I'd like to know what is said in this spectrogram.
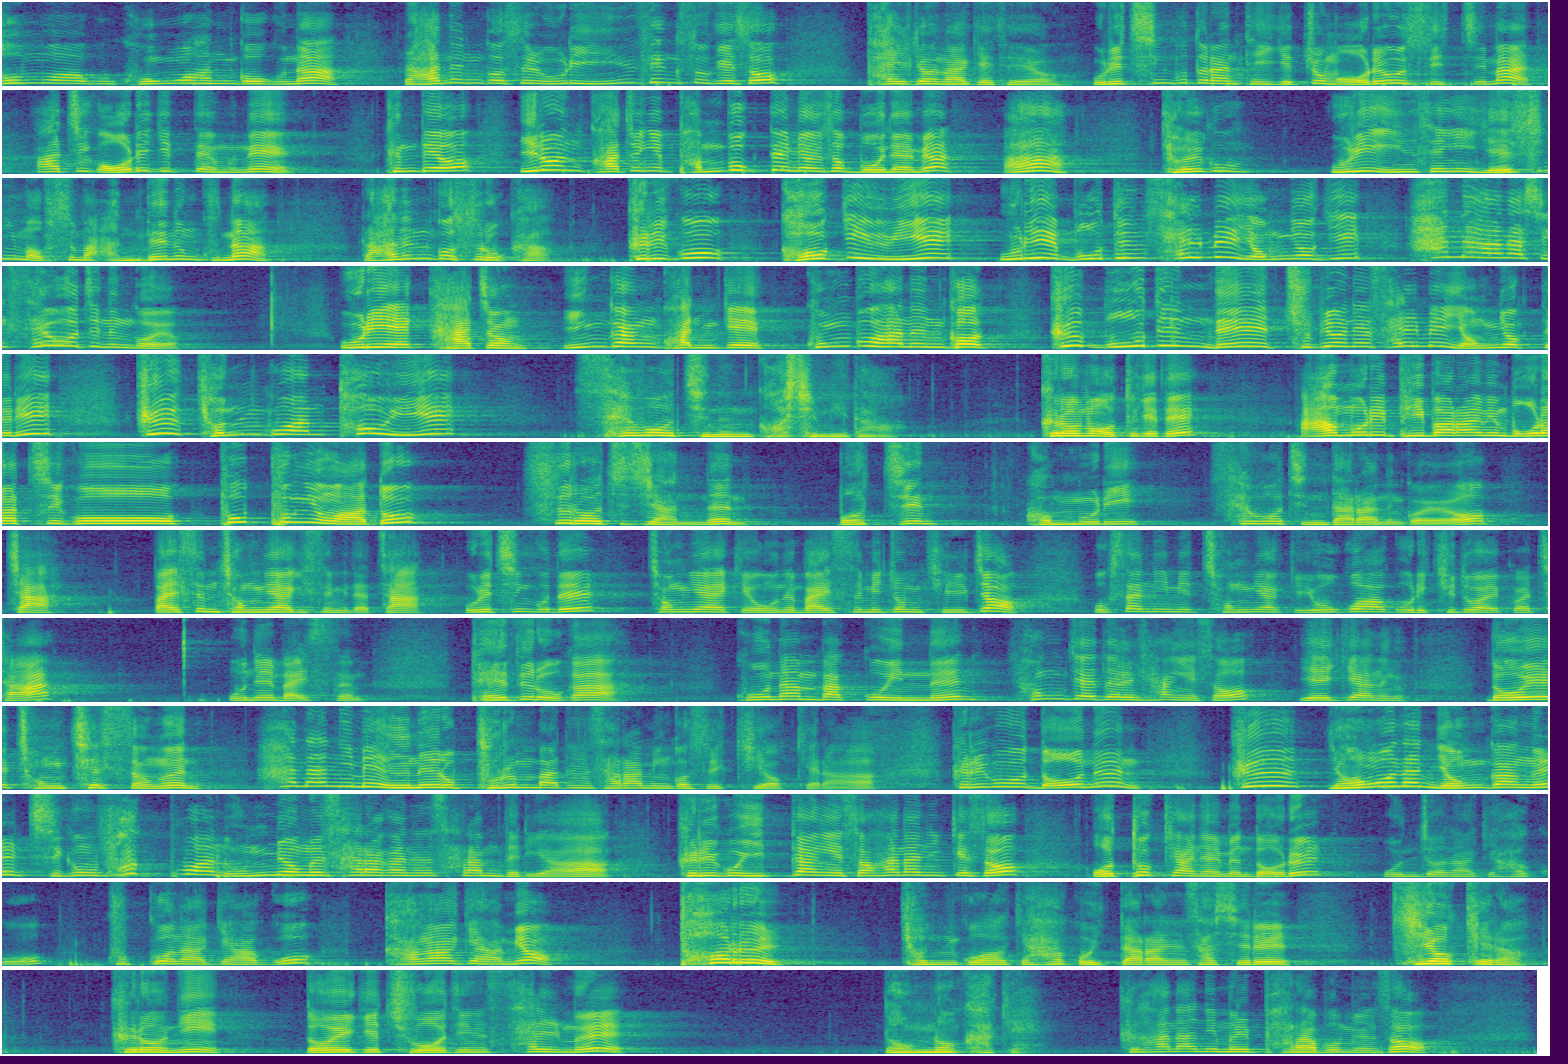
허무하고 공허한 거구나 라는 것을 우리 인생 속에서 발견하게 돼요. 우리 친구들한테 이게 좀 어려울 수 있지만 아직 어리기 때문에 근데요 이런 과정이 반복되면서 뭐냐면 아 결국 우리 인생이 예수님 없으면 안 되는구나라는 것으로 가. 그리고 거기 위에 우리의 모든 삶의 영역이 하나하나씩 세워지는 거예요. 우리의 가정, 인간관계, 공부하는 것, 그 모든 내 주변의 삶의 영역들이 그 견고한 터 위에 세워지는 것입니다. 그러면 어떻게 돼? 아무리 비바람이 몰아치고 폭풍이 와도 쓰러지지 않는 멋진 건물이 세워진다라는 거예요. 자, 말씀 정리하겠습니다. 자, 우리 친구들 정리할게요. 오늘 말씀이 좀 길죠? 목사님이 정리할게요. 요거하고 우리 기도할 거야. 자, 오늘 말씀 베드로가 고난 받고 있는 형제들을 향해서 얘기하는 거. 너의 정체성은 하나님의 은혜로 부름 받은 사람인 것을 기억해라. 그리고 너는 그 영원한 영광을 지금 확보한 운명을 살아가는 사람들이야. 그리고 이 땅에서 하나님께서 어떻게 하냐면 너를 온전하게 하고 굳건하게 하고 강하게 하며 털을 견고하게 하고 있다라는 사실을 기억해라. 그러니 너에게 주어진 삶을 넉넉하게 그 하나님을 바라보면서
